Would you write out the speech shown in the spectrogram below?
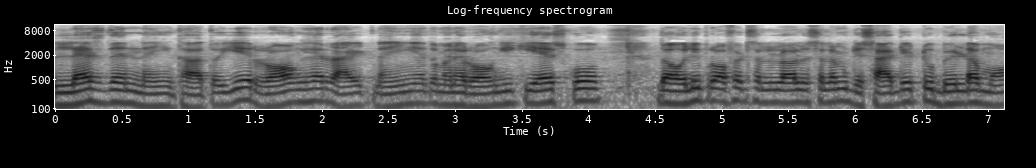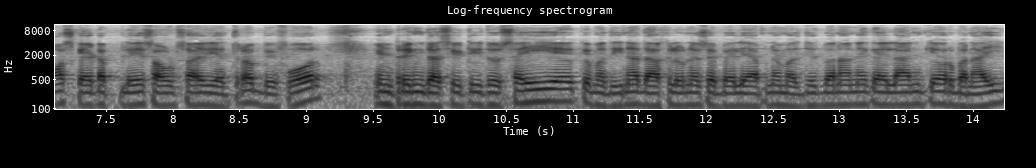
लेस देन नहीं था। तो ये रॉन्ग है राइट नहीं है तो मैंने रॉन्ग ही किया है इसको। द होली प्रॉफिट सल्लल्लाहु अलैहि decided to build a mosque at a place outside Yathrib before entering the city तो सही है कि मदीना दाखिल होने से पहले आपने मस्जिद बनाने का ऐलान किया और बनाई।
